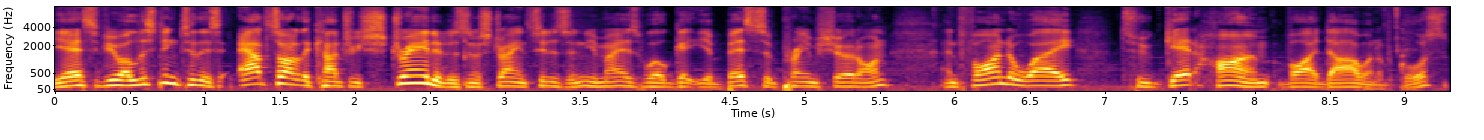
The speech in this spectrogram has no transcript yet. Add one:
Yes, if you are listening to this outside of the country, stranded as an Australian citizen, you may as well get your best Supreme shirt on and find a way to get home via Darwin, of course.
